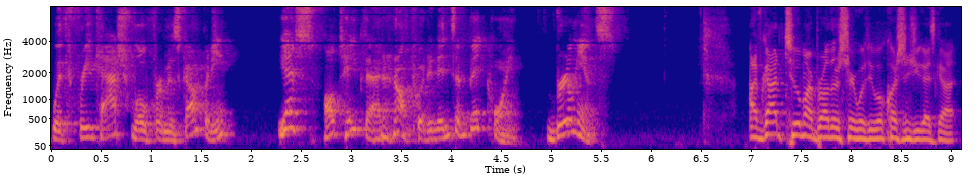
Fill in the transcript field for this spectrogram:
with free cash flow from his company Yes, I'll take that and I'll put it into Bitcoin. Brilliance. I've got two of my brothers here with you. What questions you guys got?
